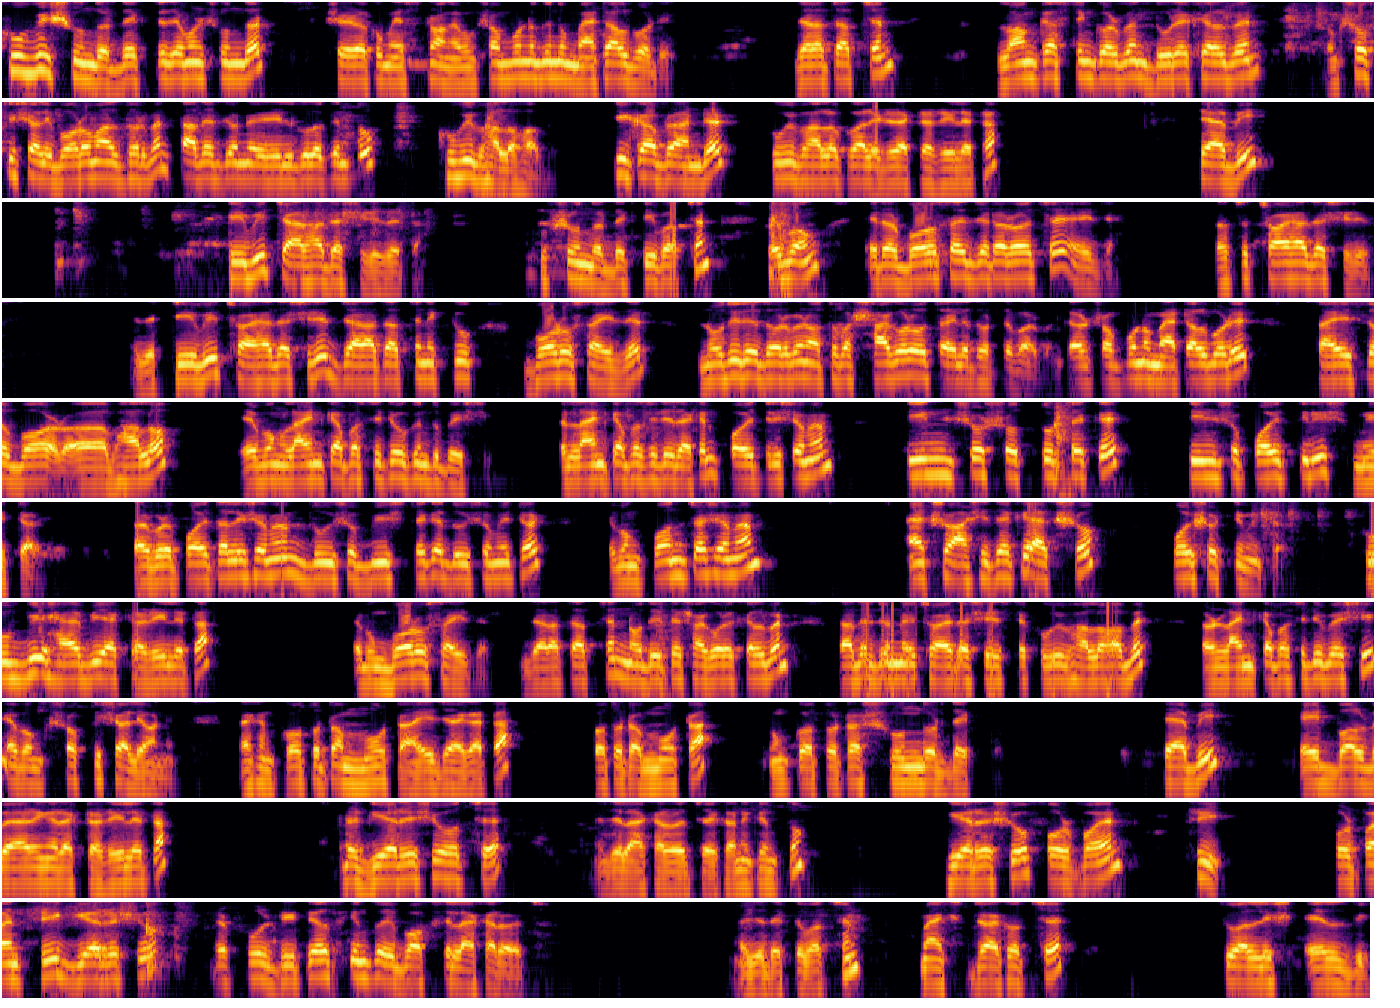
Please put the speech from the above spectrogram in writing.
খুবই সুন্দর, দেখতে যেমন সুন্দর, সেরকম স্ট্রং এবং সম্পূর্ণ কিন্তু মেটাল বডি যারা চাচ্ছেন লং কাস্টিং করবেন, দূরে খেলবেন এবং শক্তিশালী বড় মাছ ধরবেন, তাদের জন্য এই রিলগুলো কিন্তু খুবই ভালো হবে। টিকা ব্র্যান্ডের খুবই ভালো কোয়ালিটির একটা রিল এটা। ট্যাবি টিভি চার হাজার সিরিজ এটা। খুব সুন্দর, দেখতেই পাচ্ছেন। এবং এটার বড় সাইজ যেটা রয়েছে, এই যে হচ্ছে ছয় হাজার সিরিজ। এই যে টিভি ছয় হাজার সিরিজ, যারা চাচ্ছেন একটু বড় সাইজের নদীতে ধরবেন অথবা সাগরেও চাইলে ধরতে পারবেন। কারণ সম্পূর্ণ মেটাল বডির সাইজও বড় ভালো এবং লাইন ক্যাপাসিটিও কিন্তু বেশি। লাইন ক্যাপাসিটি দেখেন, পঁয়ত্রিশ এমএম তিনশো সত্তর থেকে তিনশো পঁয়ত্রিশ মিটার তারপরে পঁয়তাল্লিশ এমএম, দুইশো বিশ থেকে দুইশো মিটার এবং পঞ্চাশ এমএম, একশো আশি থেকে একশো পঁয়ষট্টি মিটার। খুবই হ্যাভি একটা রিল এটা এবং বড় সাইজের যারা চাচ্ছেন নদীতে সাগরে খেলবেন, তাদের জন্য এই ছয় হাজার সিরিজটা খুবই ভালো হবে, কারণ লাইন ক্যাপাসিটি বেশি এবং শক্তিশালী অনেক। দেখেন কতটা মোটা এই জায়গাটা, কতটা মোটা এবং কতটা সুন্দর দেখতে। ট্যাবি এইট বল বেয়ারিং এর একটা রিল এটা। এটা গিয়ার রেশিও হচ্ছে যে লেখা রয়েছে এখানে কিন্তু, gear ratio four point three four point three gear ratio এর ফুল ডিটেলস কিন্তু এই বক্সে লেখা রয়েছে। এই যে দেখতে পাচ্ছেন ম্যাক্স ড্রাগ হচ্ছে চুয়াল্লিশ এলভি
